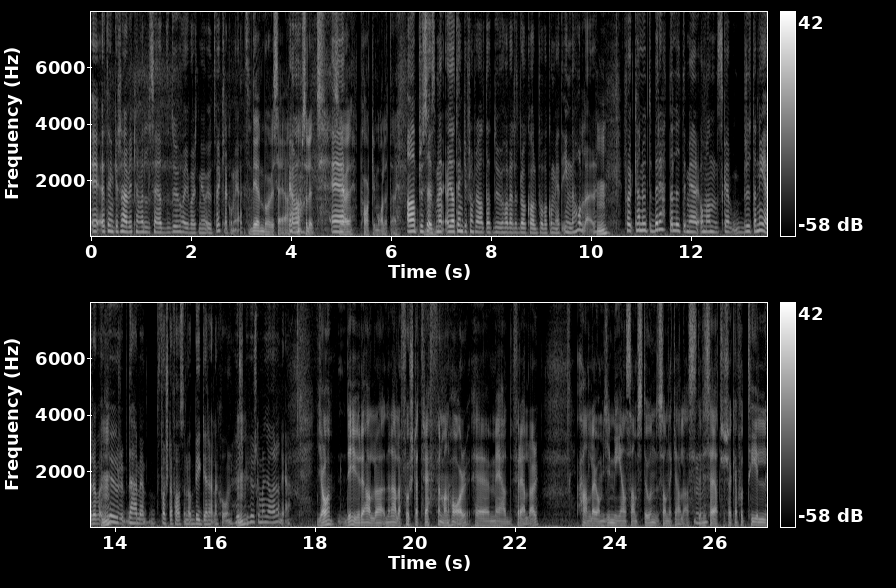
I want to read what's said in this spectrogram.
Eh, jag tänker så här, vi kan väl säga att du har ju varit med och utvecklat Komet. Det behöver vi säga, ja. absolut. Så jag är part i målet där. Ja, precis. Men jag tänker framförallt att du har väldigt bra koll på vad Komet innehåller. Mm. För kan du inte berätta lite mer om man ska bryta ner mm. hur det här med första fasen och bygga relation. Hur, mm. hur ska man göra det? Ja, det är ju det allra, den allra första träffen man har eh, med föräldrar handlar ju om gemensam stund som det kallas. Mm. Det vill säga att försöka få till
